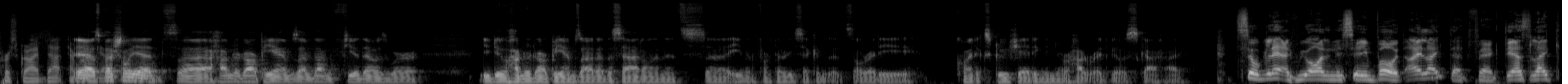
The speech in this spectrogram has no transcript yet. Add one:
prescribe that. yeah, especially at uh, 100 RPMs. I've done a few of those where you do 100 RPMs out of the saddle, and it's uh, even for 30 seconds, it's already quite excruciating, and your heart rate goes sky high. So glad we're all in the same boat. I like that fact. There's like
